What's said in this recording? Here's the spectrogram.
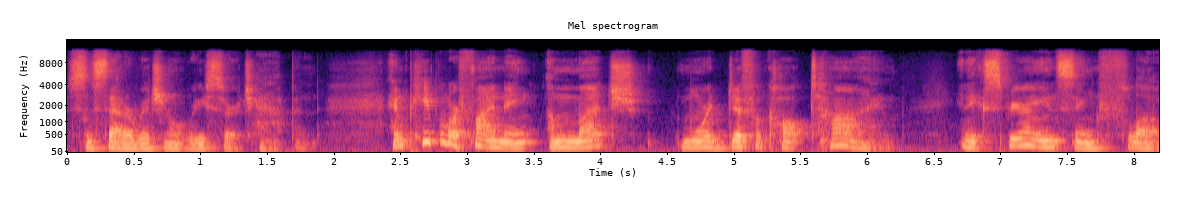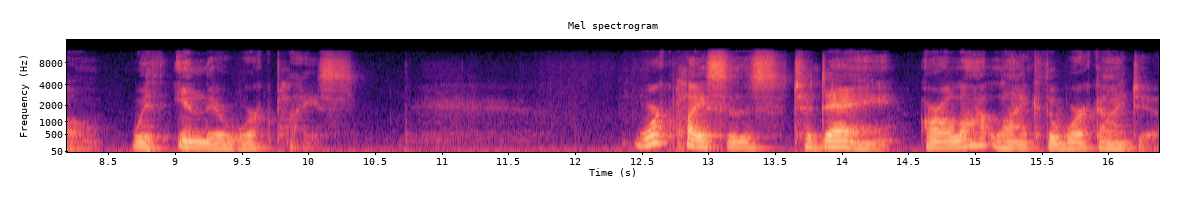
since that original research happened. And people are finding a much more difficult time in experiencing flow within their workplace. Workplaces today are a lot like the work I do.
